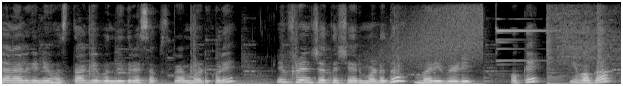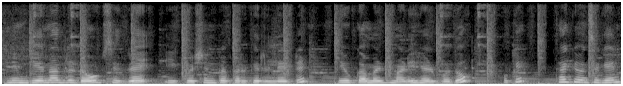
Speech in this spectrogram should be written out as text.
ಚಾನಲ್ಗೆ ನೀವು ಹೊಸದಾಗಿ ಬಂದಿದ್ದರೆ ಸಬ್ಸ್ಕ್ರೈಬ್ ಮಾಡ್ಕೊಳ್ಳಿ. ನಿಮ್ಮ ಫ್ರೆಂಡ್ಸ್ ಜೊತೆ ಶೇರ್ ಮಾಡೋದು ಮರಿಬೇಡಿ. ಓಕೆ ಇವಾಗ ನಿಮ್ಗೆ ಏನಾದರೂ ಡೌಟ್ಸ್ ಇದ್ದರೆ ಈ ಕ್ವೆಶನ್ ಪೇಪರ್ಗೆ ರಿಲೇಟೆಡ್ ನೀವು ಕಮೆಂಟ್ ಮಾಡಿ ಹೇಳ್ಬೋದು. Okay thank you once again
